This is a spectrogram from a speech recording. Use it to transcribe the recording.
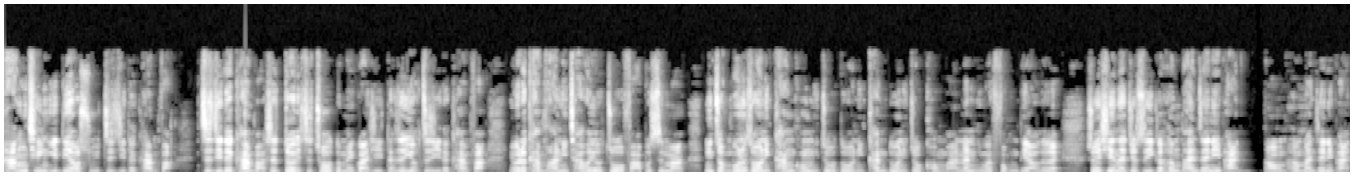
行情一定要属于自己的看法，自己的看法是对是错都没关系，但是有自己的看法，有了看法你才会有做法，不是吗？你总不能说你看空你做多，你看多你做空吧，那你会疯掉，对不对？所以现在就是一个横盘整理盘啊，我们横盘整理盘，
